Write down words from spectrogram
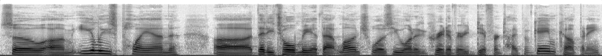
So um, Elie's plan uh, that he told me at that lunch was he wanted to create a very different type of game company.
